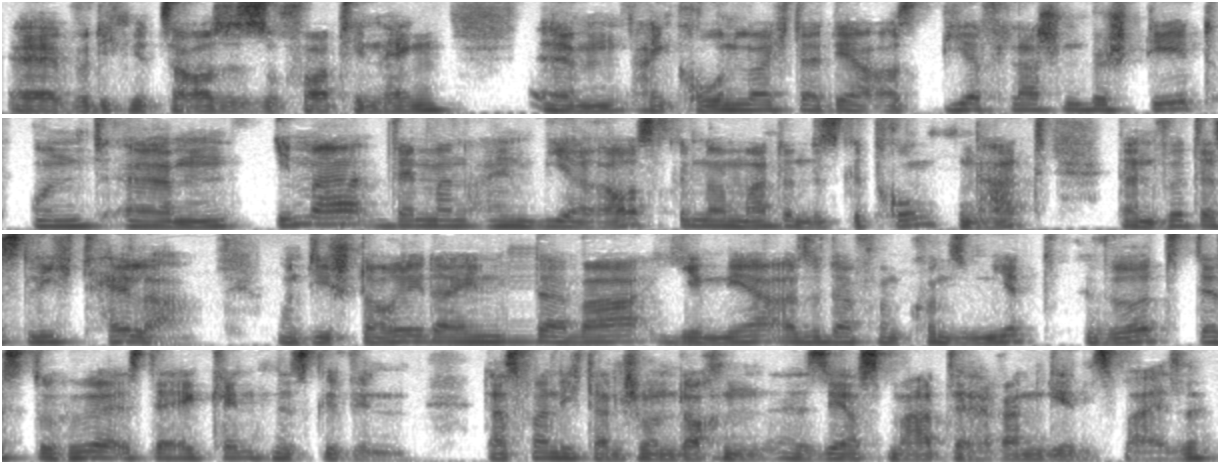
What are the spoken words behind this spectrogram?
Äh, würde ich mir zu Hause sofort hinhängen. Ähm, ein Kronleuchter, der aus Bierflaschen besteht. Und ähm, immer, wenn man ein Bier rausgenommen hat und es getrunken hat, dann wird das Licht heller. Und die Story dahinter war, je mehr also davon konsumiert wird, desto höher ist der Erkenntnisgewinn. Das fand ich dann schon doch eine sehr smarte Herangehensweise.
